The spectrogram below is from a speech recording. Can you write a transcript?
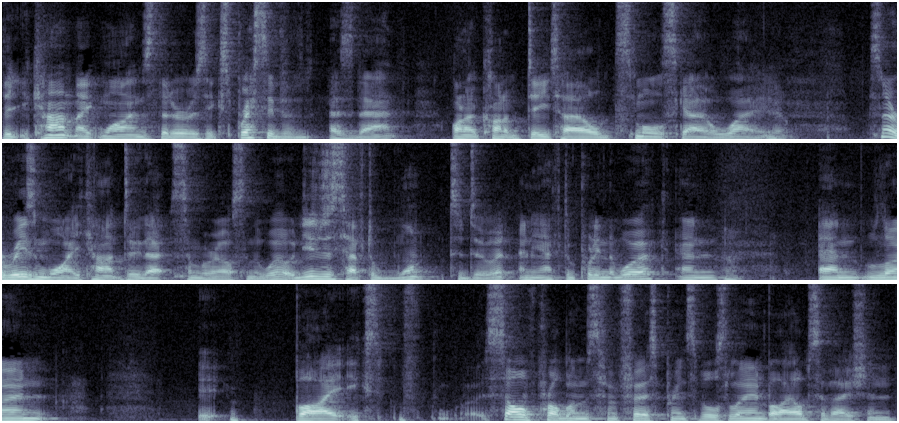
that you can't make wines that are as expressive as that on a kind of detailed small scale way. Yeah. There's no reason why you can't do that somewhere else in the world. You just have to want to do it, and you have to put in the work and and learn by ex- solve problems from first principles, learn by observation.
